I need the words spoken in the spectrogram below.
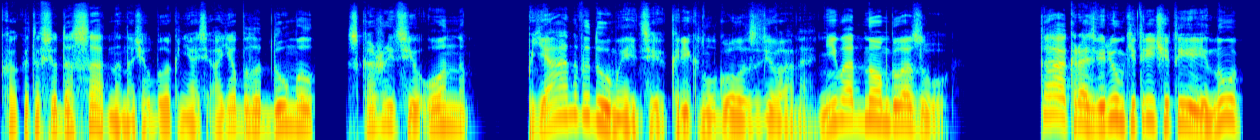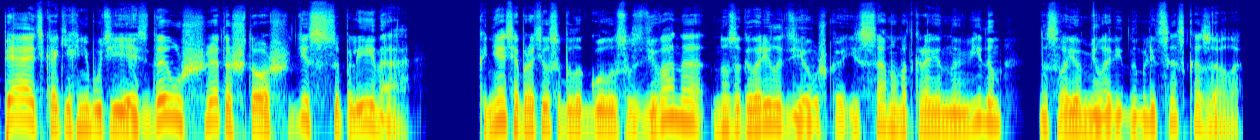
«Как это все досадно», — начал было князь, — «а я было думал, скажите, он...» «Пьян, вы думаете?» — крикнул голос с дивана. «Ни в одном глазу. Так, разве рюмки три-четыре, ну, пять каких-нибудь есть, да уж это что ж, дисциплина. Князь обратился было к голосу с дивана, но заговорила девушка и с самым откровенным видом на своем миловидном лице сказала,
